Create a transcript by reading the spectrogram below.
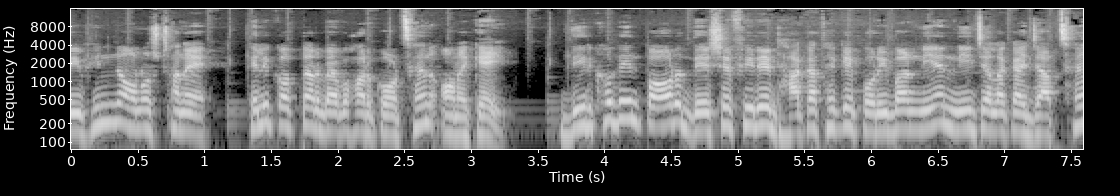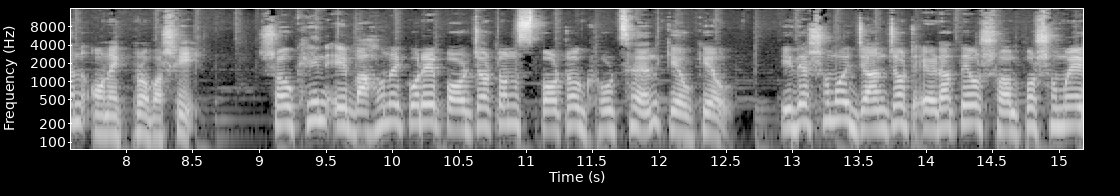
বিভিন্ন অনুষ্ঠানে হেলিকপ্টার ব্যবহার করছেন অনেকেই। দীর্ঘদিন পর দেশে ফিরে ঢাকা থেকে পরিবার নিয়ে নিজ এলাকায় যাচ্ছেন অনেক প্রবাসী। শৌখিন এ বাহনে করে পর্যটন স্পটও ঘুরছেন কেউ কেউ। ঈদের সময় যানজট এড়াতেও স্বল্প সময়ে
